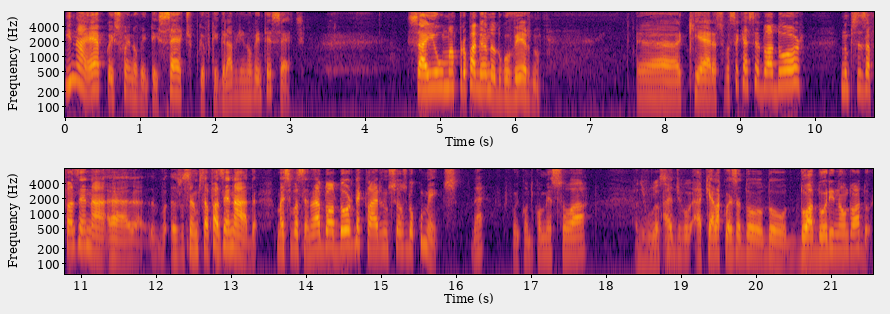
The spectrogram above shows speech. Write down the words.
E na época, isso foi em 97, porque eu fiquei grávida em 97, saiu uma propaganda do governo eh, que era: se você quer ser doador, não precisa fazer nada, você não precisa fazer nada. Mas se você não é doador, declare nos seus documentos, né? Foi quando começou a, A divulgação. a divulga- aquela coisa do, do doador e não doador.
